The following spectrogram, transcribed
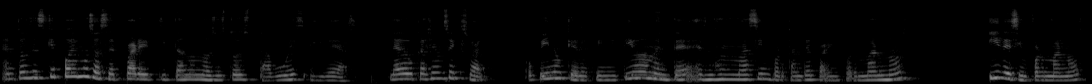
Entonces, ¿qué podemos hacer para ir quitándonos estos tabúes e ideas? La educación sexual. Opino que definitivamente es lo más importante para informarnos y desinformarnos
